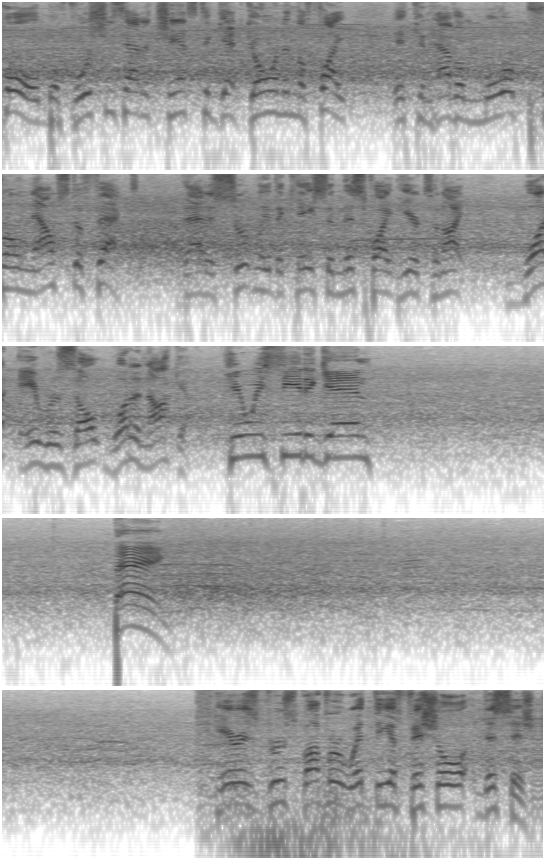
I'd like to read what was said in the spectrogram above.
cold before she's had a chance to get going in the fight, it can have a more pronounced effect. That is certainly the case in this fight here tonight. What a result, what a knockout. Here we see it again. Here is Bruce Buffer with the official decision.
